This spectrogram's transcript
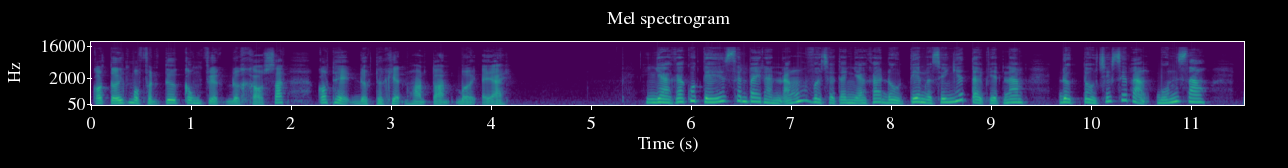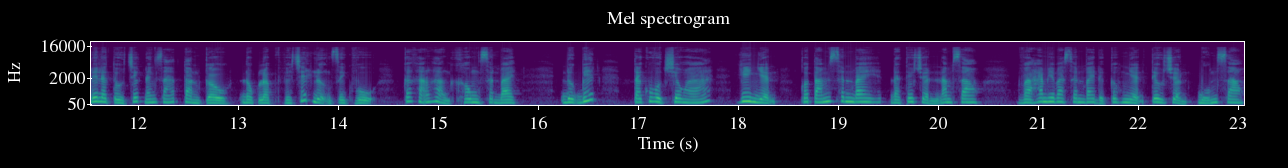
có tới 1 phần tư công việc được khảo sát có thể được thực hiện hoàn toàn bởi AI. Nhà ga quốc tế sân bay Đà Nẵng vừa trở thành nhà ga đầu tiên và duy nhất tại Việt Nam được tổ chức xếp hạng 4 sao. Đây là tổ chức đánh giá toàn cầu độc lập về chất lượng dịch vụ các hãng hàng không sân bay. Được biết, tại khu vực châu Á, ghi nhận có 8 sân bay đạt tiêu chuẩn 5 sao và 23 sân bay được công nhận tiêu chuẩn 4 sao.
